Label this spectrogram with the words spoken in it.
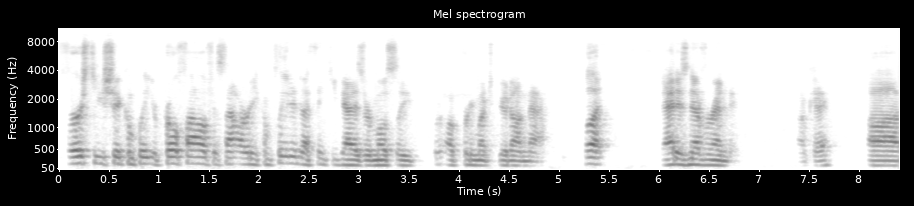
First, you should complete your profile. If it's not already completed, I think you guys are mostly uh, pretty much good on that. But that is never ending. Okay. Uh,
